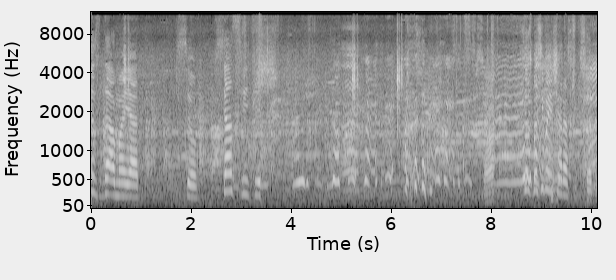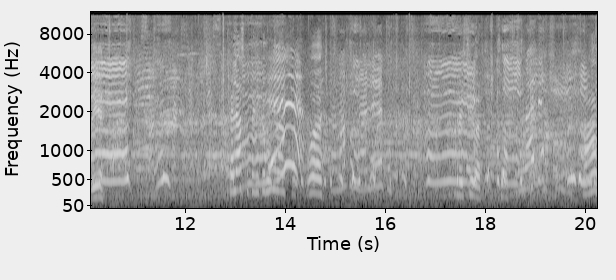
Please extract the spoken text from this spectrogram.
Звезда моя. Все, вся светит. Все. Все, спасибо еще раз. Смотри. Коляску-то никому не надо. Ой, красиво. Погнали. А,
